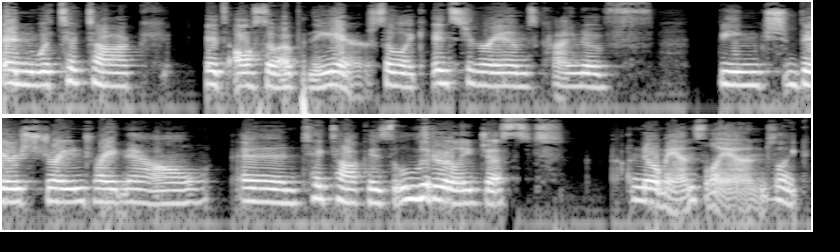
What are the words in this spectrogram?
And with TikTok, it's also up in the air. So like Instagram's kind of being very strange right now and TikTok is literally just no man's land. Like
